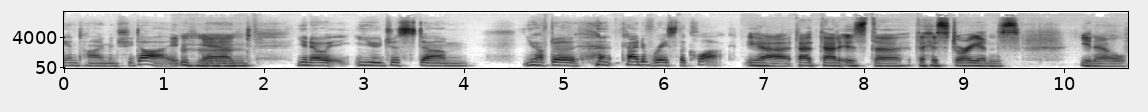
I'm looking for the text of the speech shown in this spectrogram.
in time, and she died. Mm-hmm. And, you know, you just. Um, you have to kind of race the clock. Yeah, that that is the the historian's, you know,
